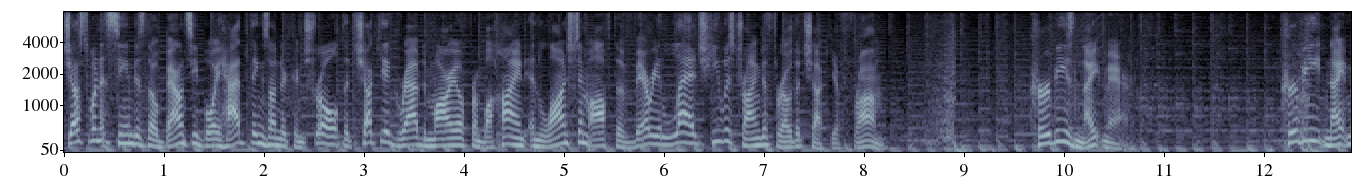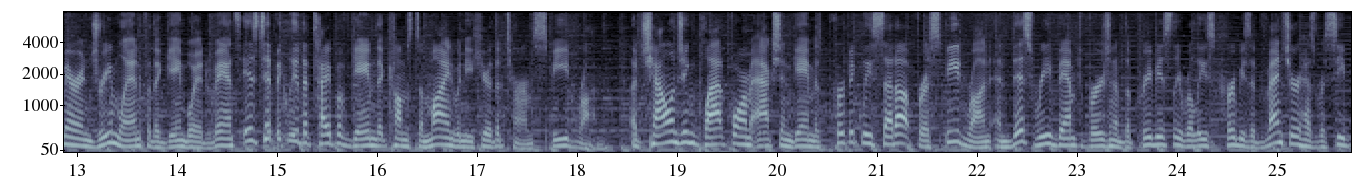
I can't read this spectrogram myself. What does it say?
Just when it seemed as though Bouncy Boy had things under control, the Chuckya grabbed Mario from behind and launched him off the very ledge he was trying to throw the Chuckya from. Kirby's Nightmare. Kirby Nightmare in Dreamland for the Game Boy Advance is typically the type of game that comes to mind when you hear the term speedrun. A challenging platform action game is perfectly set up for a speedrun, and this revamped version of the previously released Kirby's Adventure has received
